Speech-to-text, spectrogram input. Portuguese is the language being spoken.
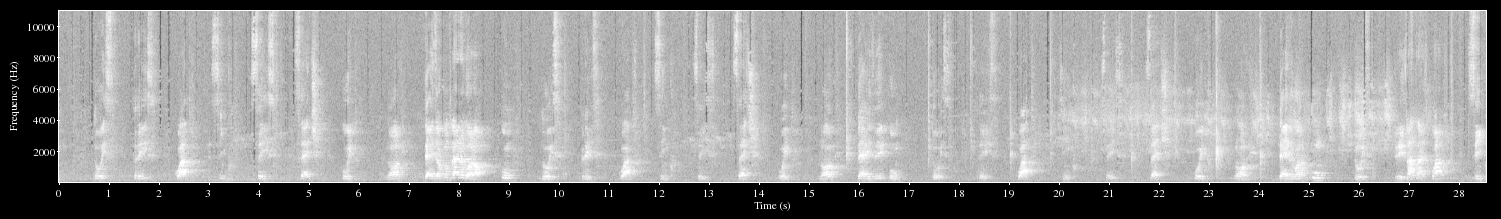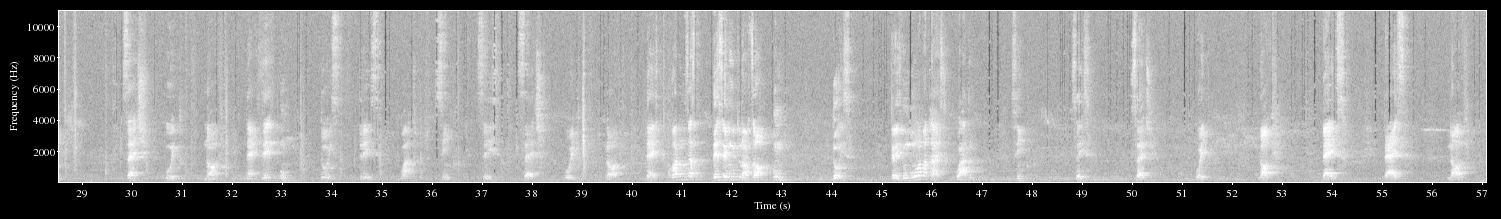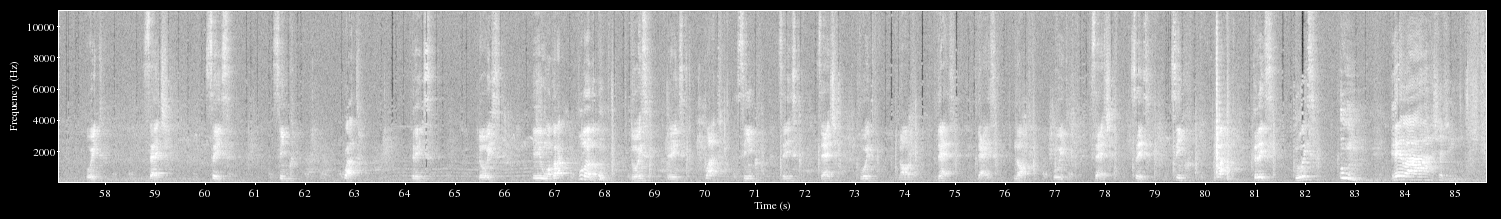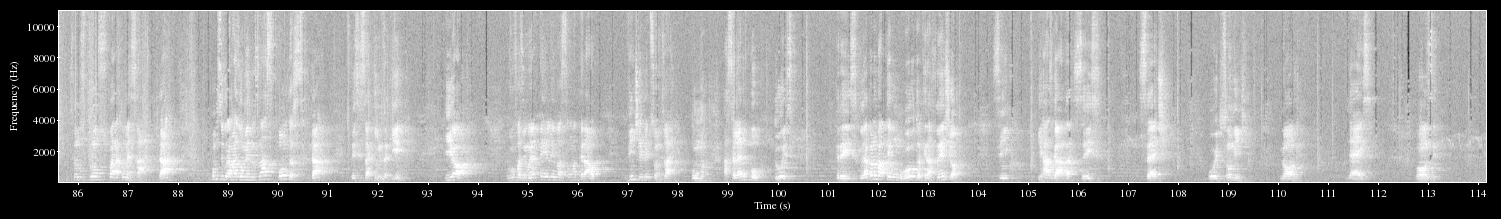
dois, três, quatro, cinco, seis, sete, oito, nove, dez. Ao contrário agora, ó. Um, dois, três, quatro, 5, 6, 7, 8, 9, 10 e 1, 2, 3, 4, 5, 6, 7, 8, 9, 10. Agora 1, 2, 3. Lá atrás 4, 5, 7, 8, 9, 10 e 1, 2, 3, 4, 5, 6, 7, 8, 9, 10. Agora não precisa descer muito não, só 1, 2, 3, bumbum lá para trás, 4, 5, 6, 7, 8, 9, 10, 10, 9, 8, 7, 6, 5, 4, 3, 2 e 1. Agora pulando. 1, 2, 3, 4, 5, 6, 7, 8, 9, 10, 10, 9, 8, 7, 6, 5, 4, 3, 2, 1. Relaxa, gente. Estamos prontos para começar, tá? Vamos segurar mais ou menos nas pontas, tá? Desses saquinhos aqui. E ó, eu vou fazer uma elevação lateral, 20 repetições, vai. Uma, acelera um pouco, dois, três, cuidado para não bater um no outro aqui na frente, ó, cinco, e rasgar, tá? Seis, sete, oito, são vinte, nove, dez, onze,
